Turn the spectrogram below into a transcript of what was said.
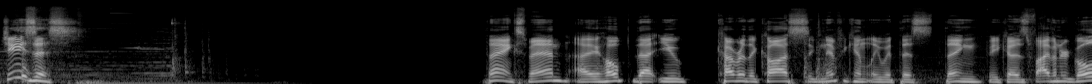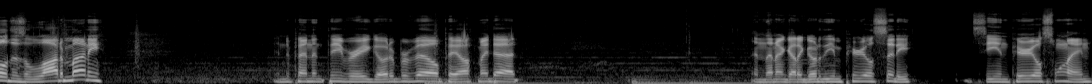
Jesus. Thanks, man. I hope that you cover the cost significantly with this thing because 500 gold is a lot of money. Independent thievery, go to Bravil, pay off my debt. And then I gotta go to the Imperial City, see Imperial Swine.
